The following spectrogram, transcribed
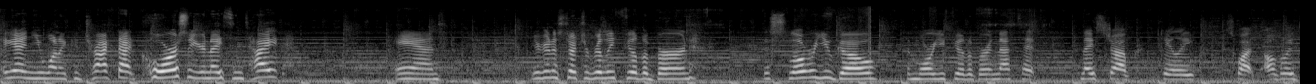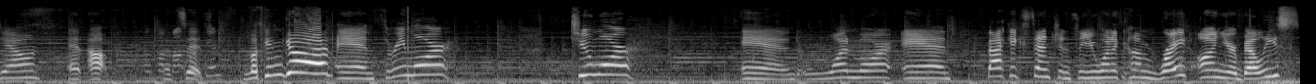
again, you wanna contract that core so you're nice and tight and you're gonna start to really feel the burn. The slower you go, the more you feel the burn. That's it. Nice job, Kaylie. Squat all the way down and up. That's it. Looking? good. And three more, two more, and one more, and back extension. So you wanna come right on your bellies.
